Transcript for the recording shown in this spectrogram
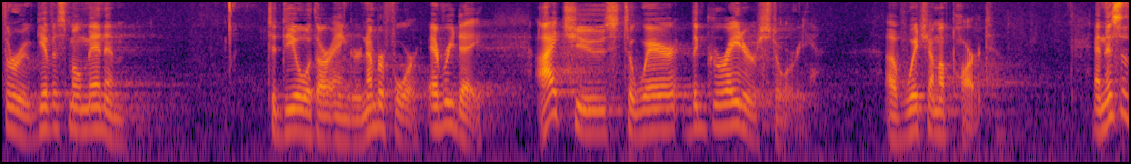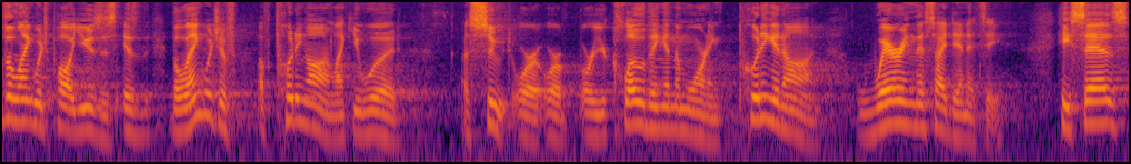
through, give us momentum to deal with our anger. Number four, every day, I choose to wear the greater story of which I'm a part. And this is the language Paul uses, is the language of, of putting on like you would a suit or, or, or your clothing in the morning, putting it on, wearing this identity. He says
